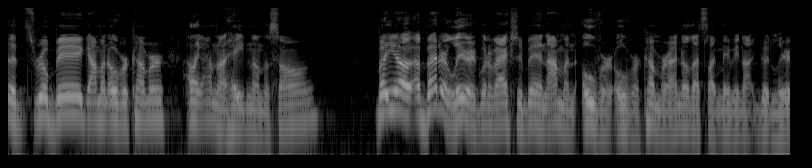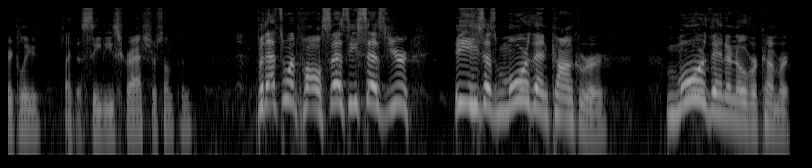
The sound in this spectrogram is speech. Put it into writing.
that's real big, I'm an overcomer. I like I'm not hating on the song. But you know, a better lyric would have actually been I'm an over overcomer. I know that's like maybe not good lyrically, like the CD scratch or something. But that's what Paul says. He says you're he, he says more than conqueror more than an overcomer,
